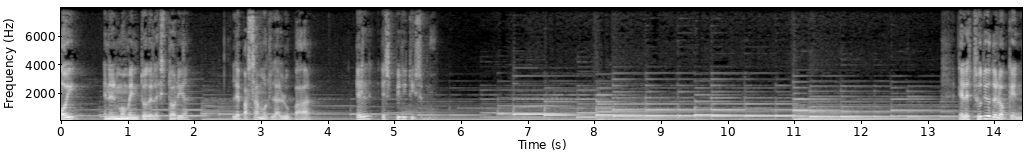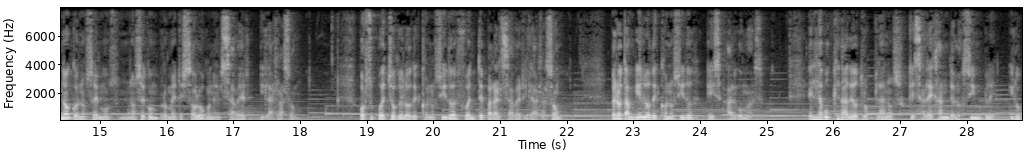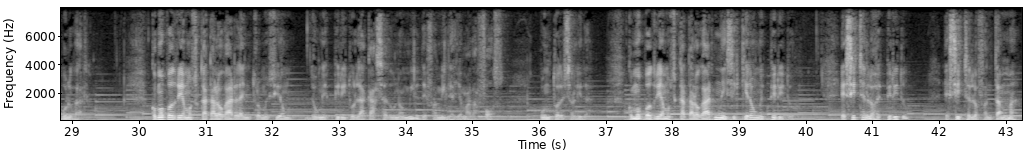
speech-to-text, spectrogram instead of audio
Hoy, en el momento de la historia, le pasamos la lupa a el espiritismo. El estudio de lo que no conocemos no se compromete solo con el saber y la razón. Por supuesto que lo desconocido es fuente para el saber y la razón, pero también lo desconocido es algo más. Es la búsqueda de otros planos que se alejan de lo simple y lo vulgar. ¿Cómo podríamos catalogar la intromisión de un espíritu en la casa de una humilde familia llamada Foss, punto de salida? ¿Cómo podríamos catalogar ni siquiera un espíritu? ¿Existen los espíritus? ¿Existen los fantasmas?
